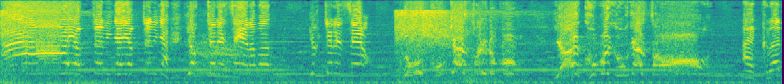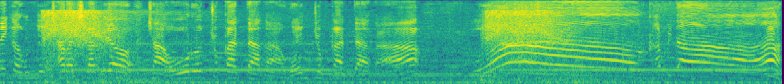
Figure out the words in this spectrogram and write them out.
아 역전이냐 역전이냐. 역전했어요 여러분. 역전했어요. 너 거기였어 이놈 야 거북이 거기였어 아 그러니까 운전 잘하시라고요. 자 오른쪽 갔다가 왼쪽 갔다가. 와 갑니다.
